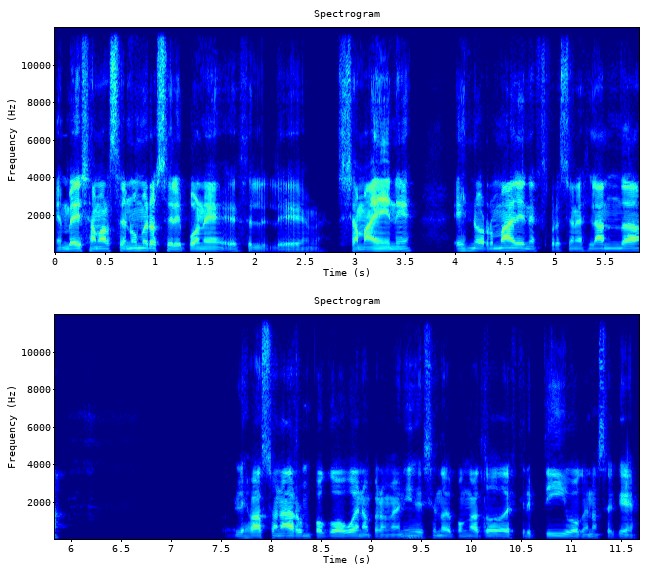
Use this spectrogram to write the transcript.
En vez de llamarse número, se le pone, se, llama n. Es normal en expresiones lambda. Les va a sonar un poco, bueno, pero me venís diciendo que ponga todo descriptivo, que no sé qué.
